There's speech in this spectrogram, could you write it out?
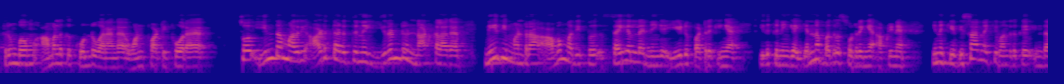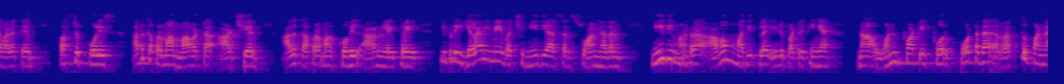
திரும்பவும் அமலுக்கு கொண்டு வராங்க ஒன் ஃபார்ட்டி ஃபோரை ஸோ இந்த மாதிரி அடுத்தடுத்துன்னு இரண்டு நாட்களாக நீதிமன்ற அவமதிப்பு செயலில் நீங்கள் ஈடுபட்டிருக்கீங்க. இதுக்கு நீங்கள் என்ன பதில் சொல்கிறீங்க அப்படின்னு இன்னைக்கு விசாரணைக்கு வந்திருக்கு இந்த வழக்கு. ஃபர்ஸ்ட் போலீஸ் அதுக்கப்புறமா மாவட்ட ஆட்சியர் அதுக்கப்புறமா கோவில் அறநிலைத்துறை இப்படி எல்லாரையுமே வச்சு நீதி அரசர் சுவாமிநாதன் நீதிமன்ற அவமதிப்பில் ஈடுபட்டிருக்கீங்க. நான் ஒன் ஃபார்ட்டி ஃபோர் போட்டதை ரத்து பண்ண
